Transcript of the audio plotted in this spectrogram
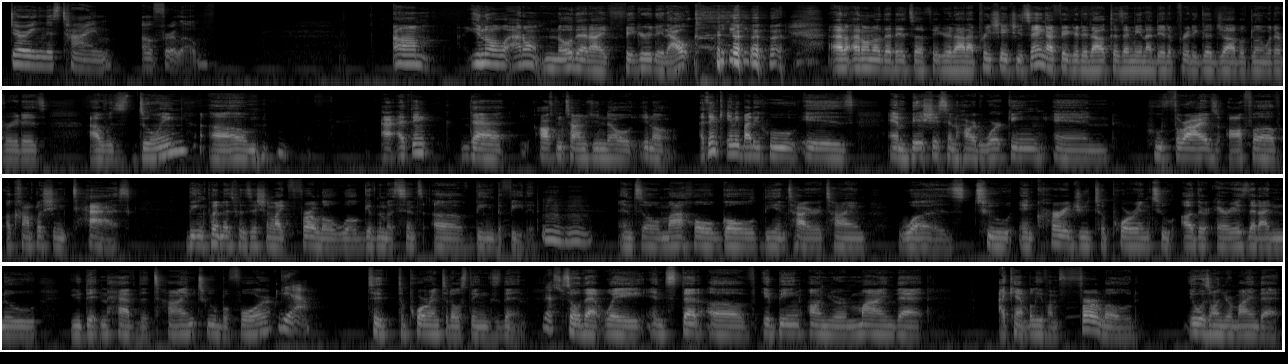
during this time of furlough? Um, you know, I don't know that I figured it out. I, don't, I don't know that it's a figured out. I appreciate you saying I figured it out because I mean, I did a pretty good job of doing whatever it is I was doing. Um, I, I think that oftentimes, you know, you know, I think anybody who is ambitious and hardworking and who thrives off of accomplishing tasks being put in a position like furlough will give them a sense of being defeated. Mm-hmm. And so my whole goal the entire time was to encourage you to pour into other areas that I knew you didn't have the time to before. Yeah. To to pour into those things then. That's true. So that way instead of it being on your mind that I can't believe I'm furloughed, it was on your mind that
